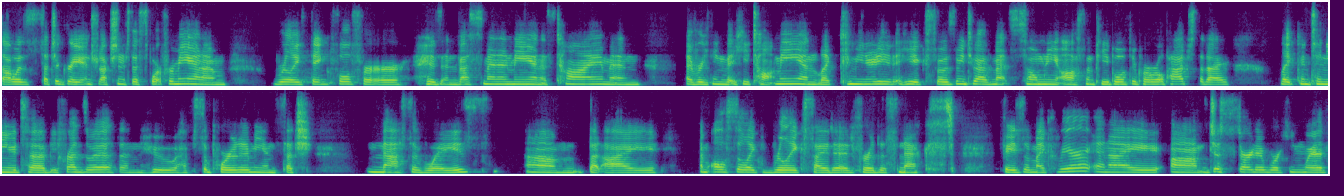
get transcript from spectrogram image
that was such a great introduction to the sport for me. And I'm really thankful for his investment in me and his time and everything that he taught me and like community that he exposed me to. I've met so many awesome people through Purple Patch that I like continue to be friends with and who have supported me in such massive ways. Um, but I am also like really excited for this next phase of my career. And I um, just started working with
